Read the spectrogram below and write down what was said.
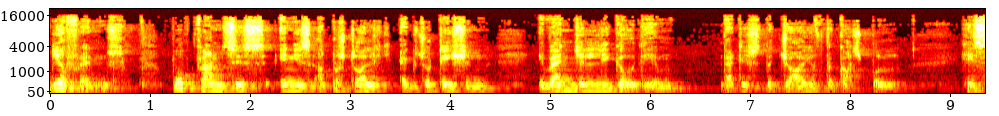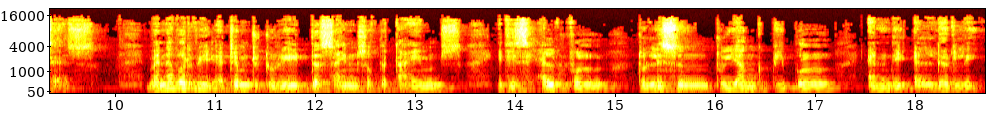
Dear friends, Pope Francis, in his apostolic exhortation Evangelii Gaudium, that is the joy of the gospel, he says, Whenever we attempt to read the signs of the times, it is helpful to listen to young people and the elderly.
